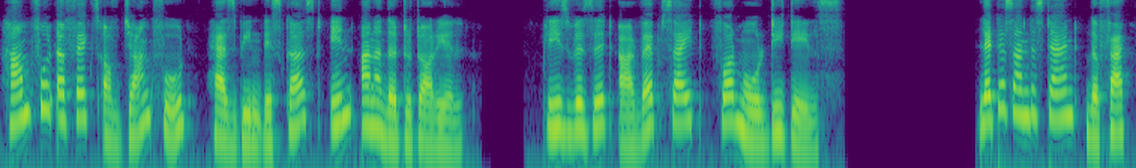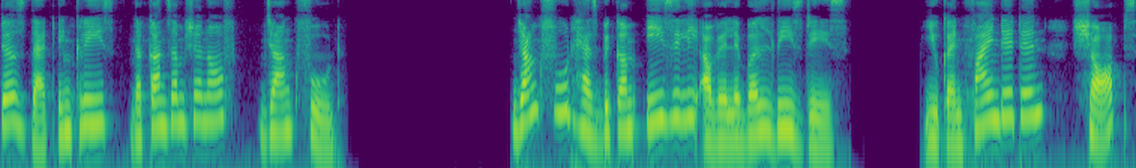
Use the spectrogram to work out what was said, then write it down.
Harmful effects of junk food has been discussed in another tutorial. Please visit our website for more details. Let us understand the factors that increase the consumption of junk food. Junk food has become easily available these days. You can find it in shops,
